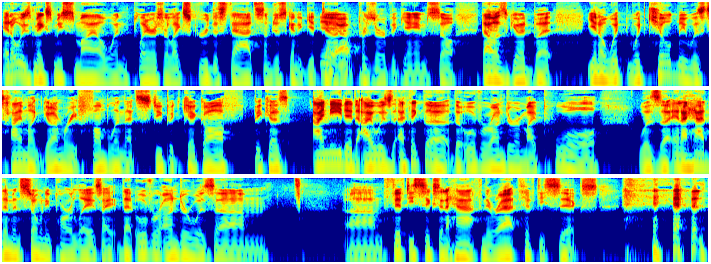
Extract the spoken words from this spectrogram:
it always makes me smile when players are like, "Screw the stats, I'm just going to get down yeah. and preserve the game." So that was good. But you know what what killed me was Ty Montgomery fumbling that stupid kickoff because I needed. I was. I think the the over under in my pool was, uh, and I had them in so many parlays. I, that over under was um, um, 56 and a half, and they were at 56. and,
